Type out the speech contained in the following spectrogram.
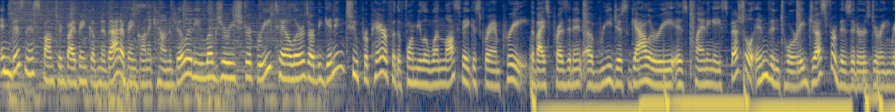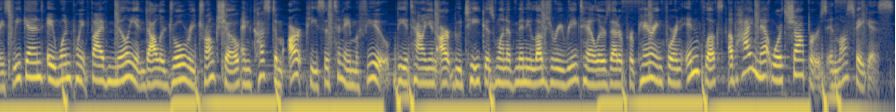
In business, sponsored by Bank of Nevada Bank on Accountability, luxury strip retailers are beginning to prepare for the Formula One Las Vegas Grand Prix. The vice president of Regis Gallery is planning a special inventory just for visitors during race weekend, a $1.5 million jewelry trunk show, and custom art pieces, to name a few. The Italian Art Boutique is one of many luxury retailers that are preparing for an influx of high net worth shoppers in Las Vegas.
